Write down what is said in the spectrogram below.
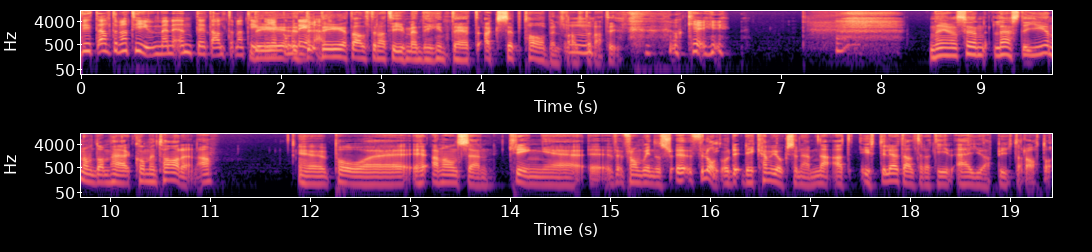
Det är ett alternativ men inte ett alternativ det, rekommenderar. Det, det är ett alternativ men det är inte ett acceptabelt mm. alternativ. Okej. Okay. När jag sen läste igenom de här kommentarerna eh, på eh, annonsen kring eh, från Windows, förlåt, och det, det, kan vi också nämna att ytterligare ett alternativ är ju att byta dator.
